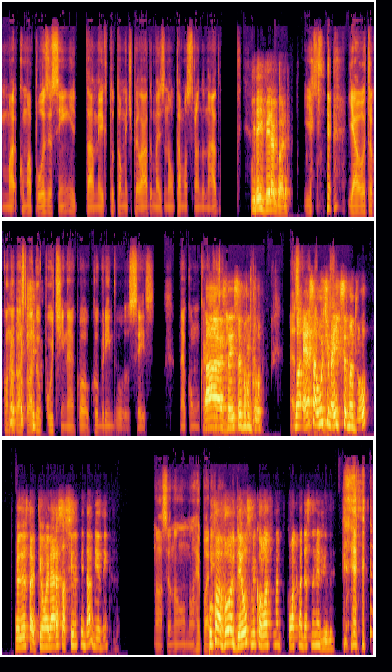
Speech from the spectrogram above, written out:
uma, com uma pose assim e tá meio que totalmente pelada, mas não tá mostrando nada. Irei ver agora. E, e a outra com o negócio lá do Putin, né, co- cobrindo os seios, né, com um Ah, essa daí você mandou. Essa Não, mandei Essa última aí que você mandou, meu Deus, tá, tem um olhar assassino que dá medo, hein? Nossa, eu não, não Por reparei. favor, Deus, me coloque uma, coloque uma dessa na minha vida.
